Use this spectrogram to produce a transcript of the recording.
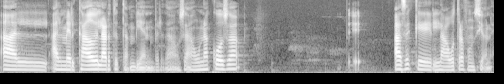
al, al, mercado del arte también, ¿verdad? O sea, una cosa eh, hace que la otra funcione.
